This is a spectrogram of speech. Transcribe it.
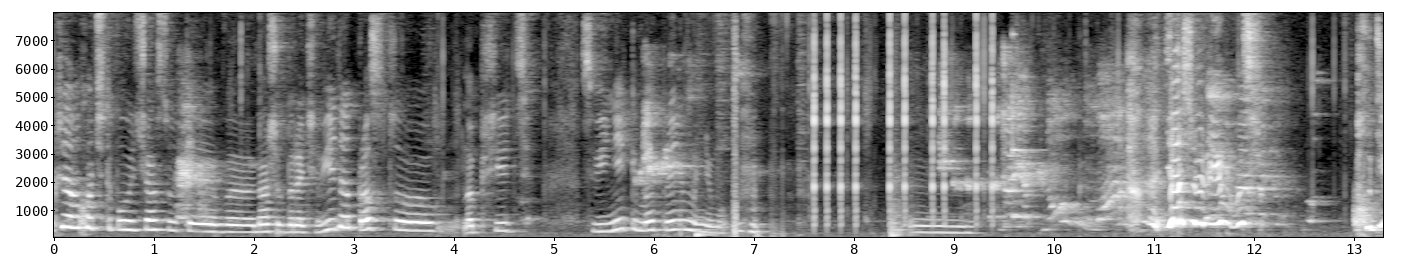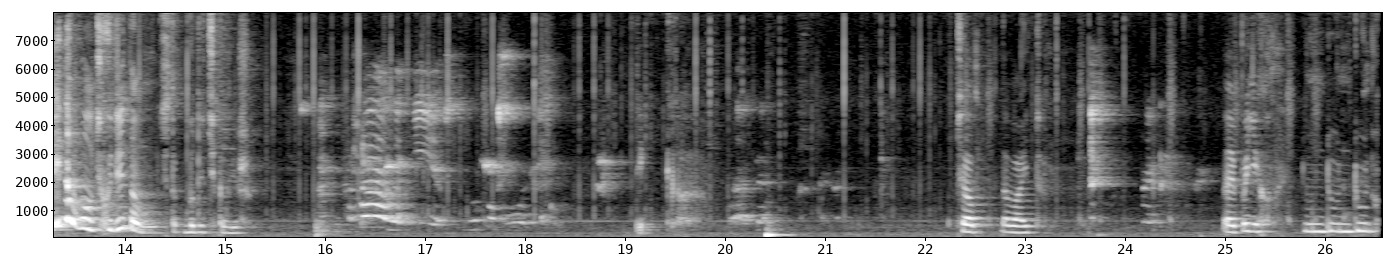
Якщо ви хочете поучаствувати в наших, до речі, відео, просто напишіть свій нік і ми приймемо. Я шурів! ви ж- Ходіть на вулицю, ходіть на вулицю, так буде цікавіше. Так. Все, давайте. Давай, поїхали. Дун-дун-дун.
